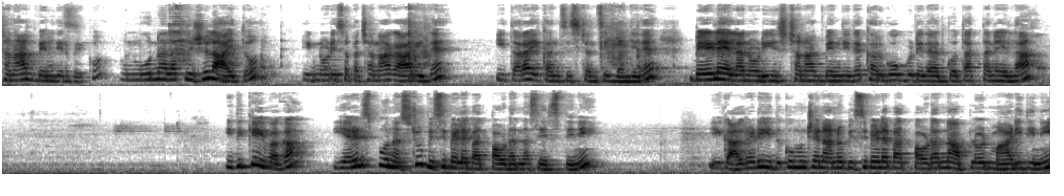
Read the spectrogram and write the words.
ಚೆನ್ನಾಗಿ ಬೆಂದಿರಬೇಕು. ಒಂದು ಮೂರು ನಾಲ್ಕು ವಿಷಲ್ ಆಯಿತು. ಈಗ ನೋಡಿ ಸ್ವಲ್ಪ ಚೆನ್ನಾಗಿ ಆರಿದೆ ಈ ಥರ ಈ ಕನ್ಸಿಸ್ಟೆನ್ಸಿಗೆ ಬಂದಿದೆ. ಬೇಳೆ ಎಲ್ಲ ನೋಡಿ ಎಷ್ಟು ಚೆನ್ನಾಗಿ ಬೆಂದಿದೆ. ಕರ್ಗೋಗ್ಬಿಟ್ಟಿದೆ, ಅದು ಗೊತ್ತಾಗ್ತಾನೆ ಇಲ್ಲ. ಇದಕ್ಕೆ ಇವಾಗ ಎರಡು ಸ್ಪೂನಷ್ಟು ಬಿಸಿಬೇಳೆಬಾತ್ ಪೌಡರ್ನ ಸೇರಿಸ್ತೀನಿ. ಈಗ ಆಲ್ರೆಡಿ ಇದಕ್ಕೂ ಮುಂಚೆ ನಾನು ಬಿಸಿಬೇಳೆಬಾತ್ ಪೌಡರ್ನ ಅಪ್ಲೋಡ್ ಮಾಡಿದ್ದೀನಿ.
